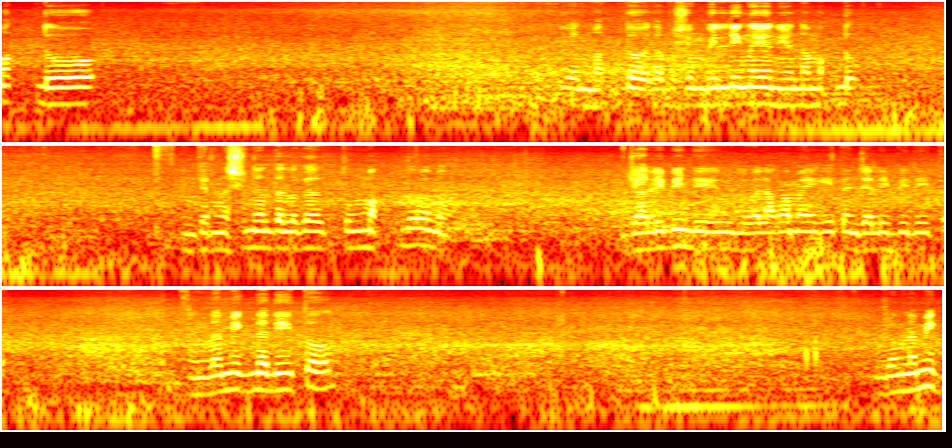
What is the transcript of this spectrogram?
Makdo. Yan, Makdo. Tapos yung building na yun, yun na Makdo. International talaga itong Makdo, no? Jollibee, hindi, wala ka makikita ng Jollibee dito. Ang lamig na dito. oh. Sobrang lamig.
